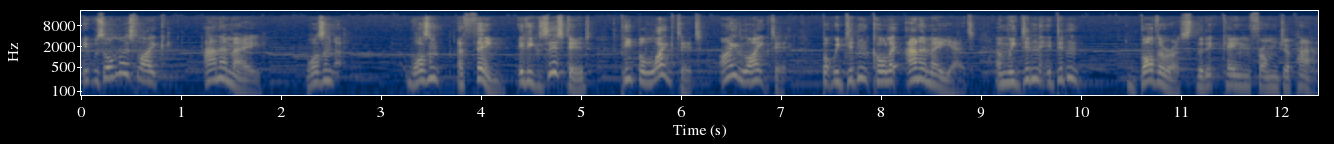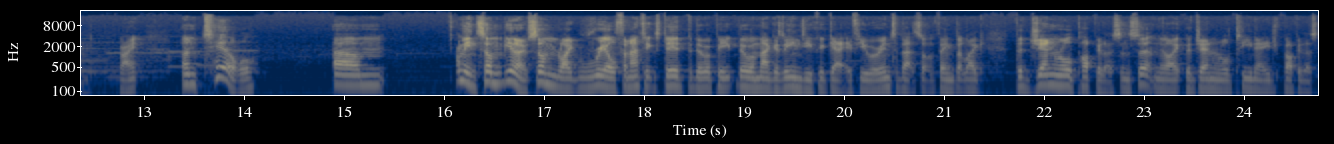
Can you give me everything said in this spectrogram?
It was almost like anime wasn't wasn't a thing. It existed, people liked it, I liked it, but we didn't call it anime yet, and we didn't. It didn't bother us that it came from Japan, right? Until, um, I mean, some you know some like real fanatics did, but there were peop there were magazines you could get if you were into that sort of thing. But like the general populace, and certainly like the general teenage populace,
